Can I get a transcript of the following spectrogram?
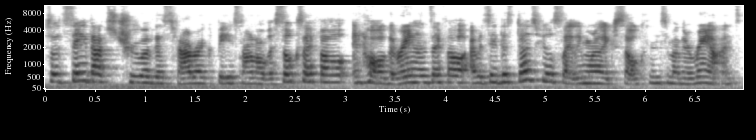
So I'd say that's true of this fabric based on all the silks I felt and all the rayons I felt. I would say this does feel slightly more like silk than some other rayons.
